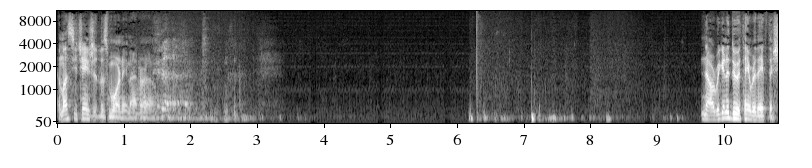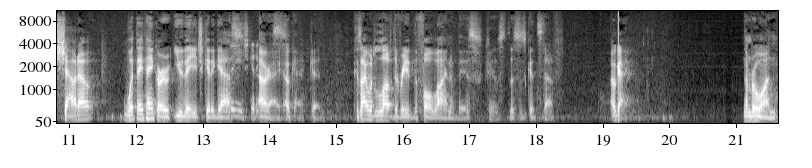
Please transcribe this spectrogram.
Unless you changed it this morning. I don't know. Now, are we going to do a thing where they have to shout out what they think, or you they each get a guess? They each get a All guess. right. Okay. Good. Because I would love to read the full line of these because this is good stuff. Okay. Number one.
